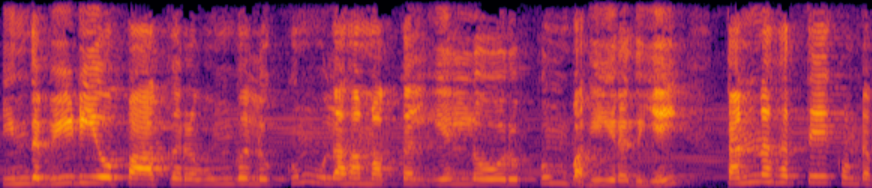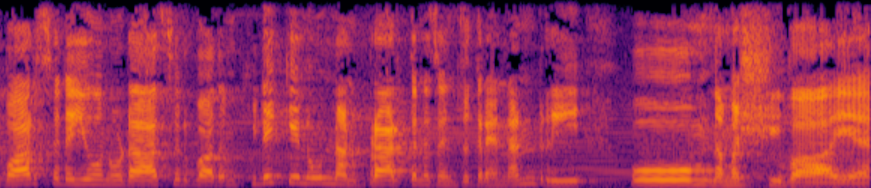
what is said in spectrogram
இந்த வீடியோ பார்க்குற உங்களுக்கும் உலக மக்கள் எல்லோருக்கும் பகீரதியை தன்னகத்தே கொண்ட வாரசடையோனோட ஆசிர்வாதம் கிடைக்கணும்னு நான் பிரார்த்தனை செஞ்சுக்கிறேன். நன்றி. ஓம் நம சிவாய.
